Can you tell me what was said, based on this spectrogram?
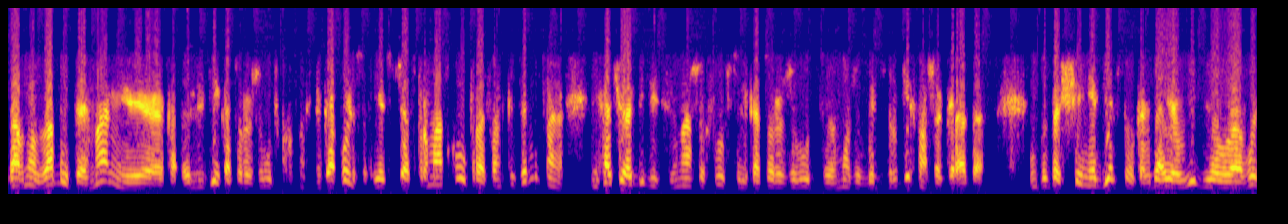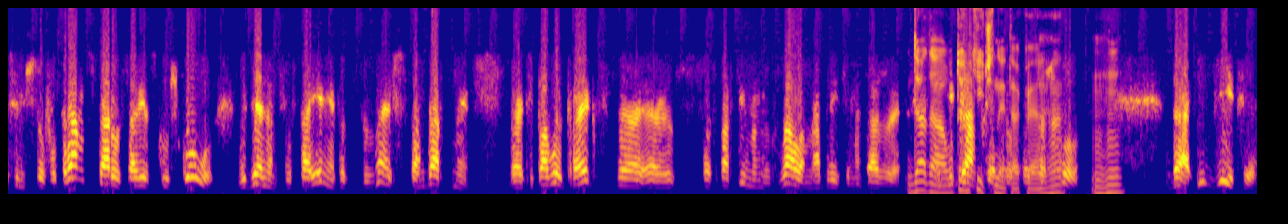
давно забытое нами, э, людей, которые живут в крупных мегаполисах, я сейчас про Москву, про Санкт-Петербург, не хочу обидеть наших слушателей, которые живут, э, может быть, в других наших городах. Вот это ощущение детства, когда я увидел 8 часов утра старую советскую школу в идеальном состоянии. Это, ты знаешь, стандартный э, типовой проект э, со спортивным залом на третьем этаже. Да-да, аутентичная такая. Ага. Угу. Да, и дети.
